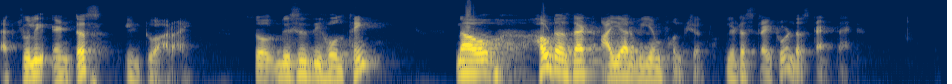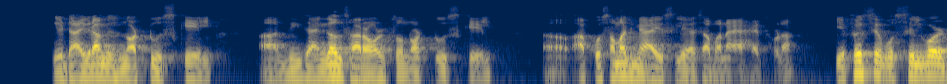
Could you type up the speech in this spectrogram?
actually enters into our eye so this is the whole thing now how does that irvm function let us try to understand that the diagram is not to scale uh, these angles are also not to scale uh, आपको समझ में आए इसलिए ऐसा बनाया है थोड़ा ये फिर से वो सिल्वर्ड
